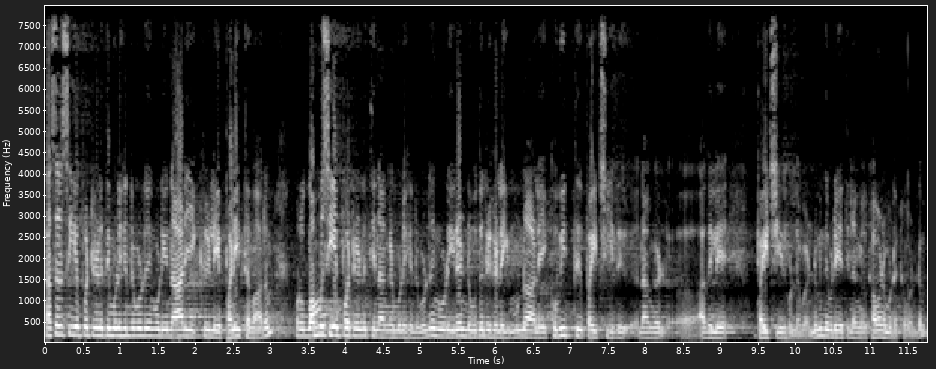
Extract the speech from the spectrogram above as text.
கசர் செய்யப்பட்ட எழுத்தை மொழிகின்ற பொழுது எங்களுடைய நாடியை கீழே பணித்தவாறும் ஒரு லம்மு செய்யப்பட்ட எழுத்தை நாங்கள் மொழிகின்ற பொழுது எங்களுடைய இரண்டு உதடுகளை முன்னாலே குவித்து பயிற்சி செய்து நாங்கள் அதிலே பயிற்சி செய்து கொள்ள வேண்டும். இந்த விடயத்தை நாங்கள் கவனம் எடுக்க வேண்டும்.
